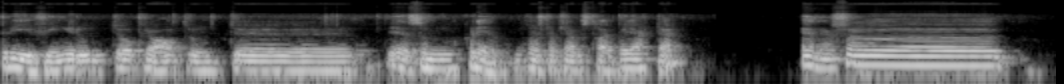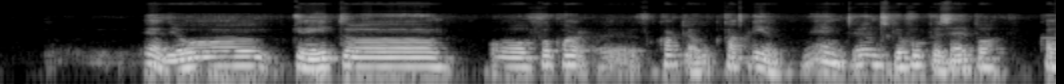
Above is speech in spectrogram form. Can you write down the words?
brifing rundt og prat rundt uh, det som klienten først og fremst har på hjertet. Ellers så er det jo greit å, å få kartlagt hva klienten egentlig ønsker å fokusere på. Hva,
